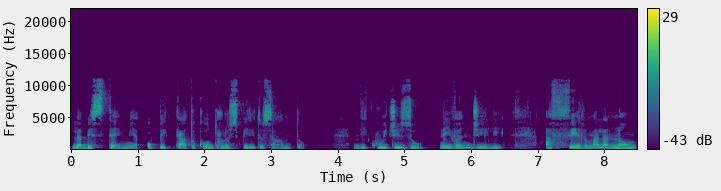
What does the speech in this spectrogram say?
la bestemmia o peccato contro lo Spirito Santo, di cui Gesù nei Vangeli afferma la non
